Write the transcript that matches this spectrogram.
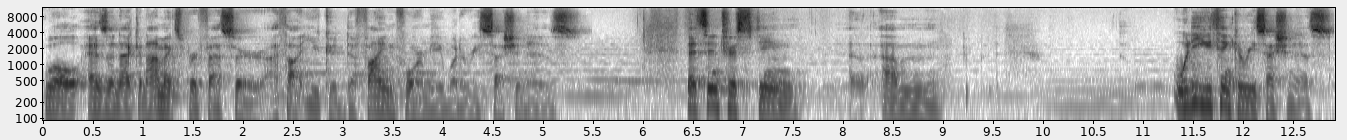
Well, as an economics professor, I thought you could define for me what a recession is. That's interesting. Um, what do you think a recession is?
